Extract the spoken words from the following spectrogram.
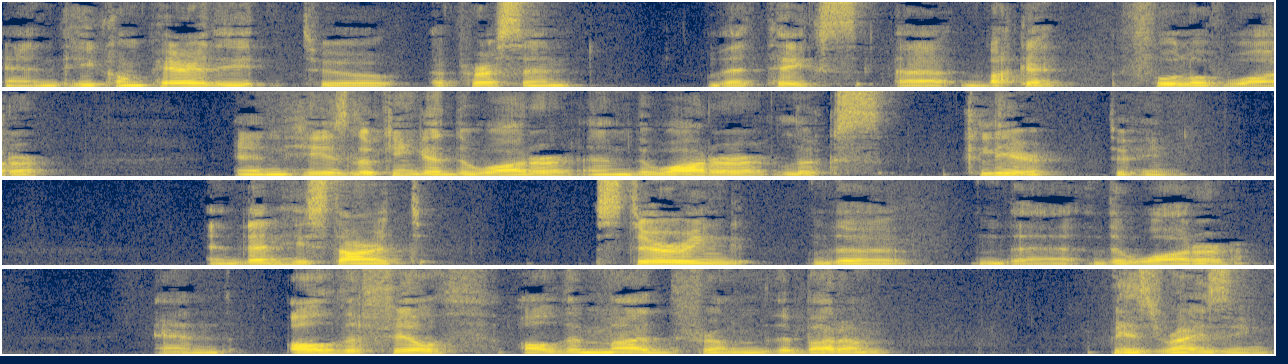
And he compared it to a person that takes a bucket full of water and he is looking at the water and the water looks clear to him. And then he starts stirring the, the, the water and all the filth, all the mud from the bottom is rising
